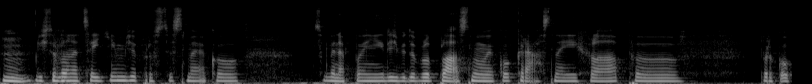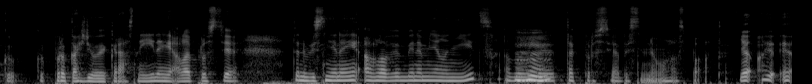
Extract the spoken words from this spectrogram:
Hmm. Když tohle hmm. necítím, že prostě jsme jako sobě napojení, když by to bylo plásnou jako krásný chlap, eh, pro, pro každého je krásný jiný, ale prostě ten vysněný a v hlavě by neměl nic a byl hmm. by, tak prostě aby s ním nemohla spát. Jo, jo, jo.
